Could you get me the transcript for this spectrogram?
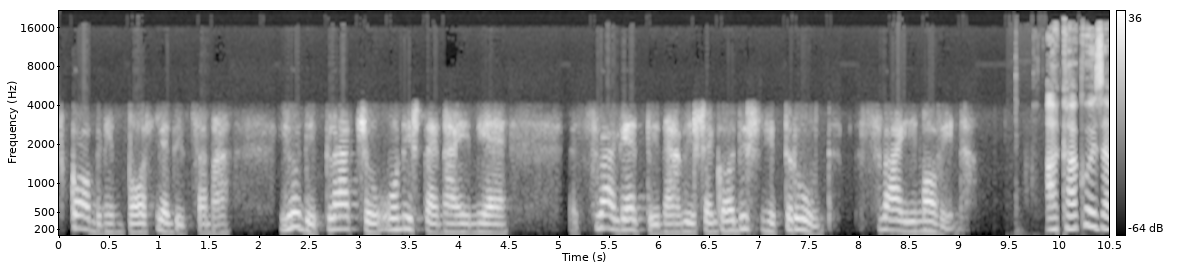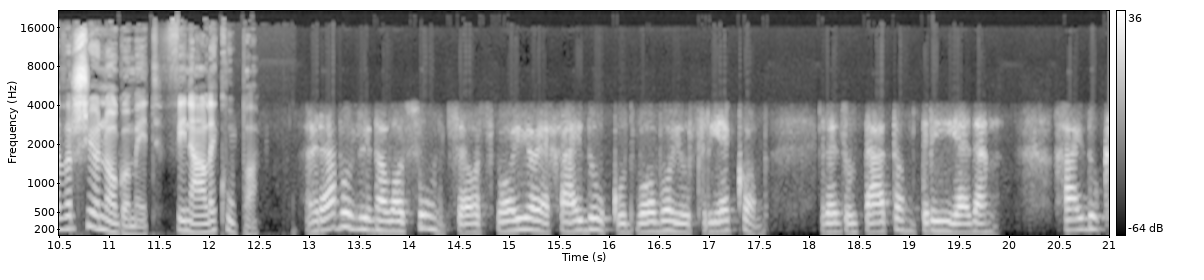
skobnim posljedicama. Ljudi plaću, uništena im je sva getina, višegodišnji trud, sva imovina. A kako je završio nogomet, finale kupa? Rabuzinovo sunce osvojio je Hajduk u dvoboju s rijekom rezultatom 3-1. Hajduk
